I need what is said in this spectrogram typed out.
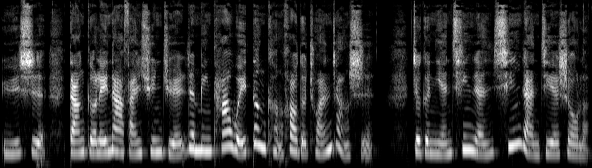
于是，当格雷纳凡勋爵任命他为邓肯号的船长时，这个年轻人欣然接受了。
